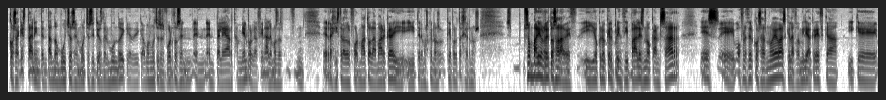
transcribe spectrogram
cosa que están intentando muchos en muchos sitios del mundo y que dedicamos muchos esfuerzos en, pelear también, porque al final hemos registrado el formato, la marca y, tenemos que, que protegernos. Son varios retos a la vez y yo creo que el principal es no cansar, es eh, ofrecer cosas nuevas, que la familia crezca y que,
